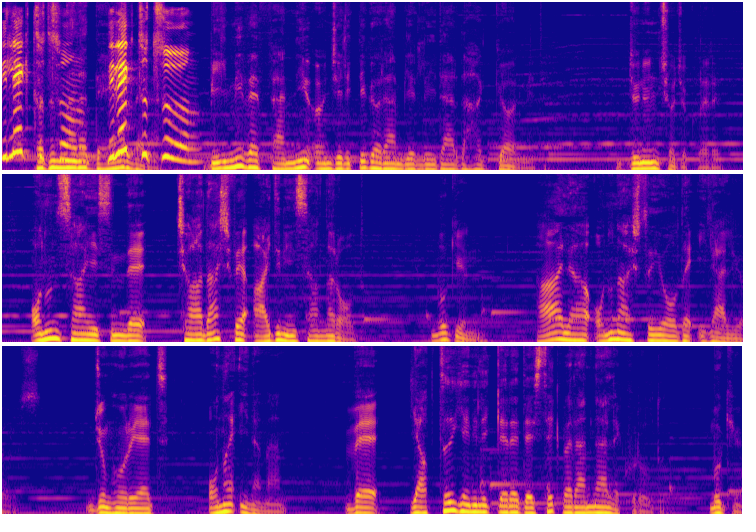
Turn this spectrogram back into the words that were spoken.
Dilek Kadınlara tutun. değer Dilek veren. tutun. bilmi ve fenli öncelikli gören bir lider daha görmedi. Dünün çocukları, onun sayesinde çağdaş ve aydın insanlar oldu. Bugün hala onun açtığı yolda ilerliyoruz. Cumhuriyet ona inanan ve yaptığı yeniliklere destek verenlerle kuruldu. Bugün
